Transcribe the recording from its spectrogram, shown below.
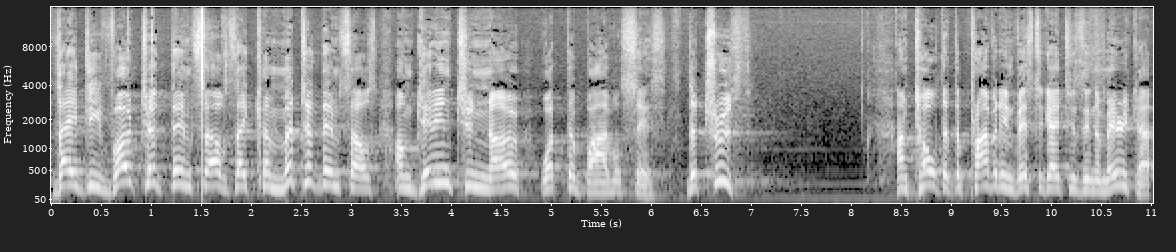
they devoted themselves, they committed themselves on getting to know what the Bible says, the truth. I'm told that the private investigators in America,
